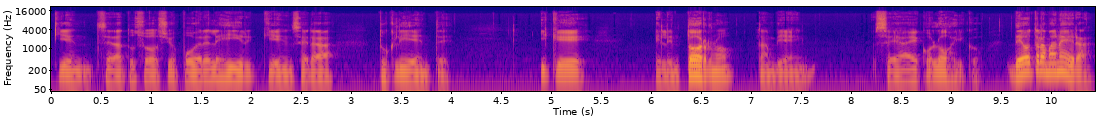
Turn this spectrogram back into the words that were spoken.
quién será tu socio, poder elegir quién será tu cliente y que el entorno también sea ecológico. De otra manera,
